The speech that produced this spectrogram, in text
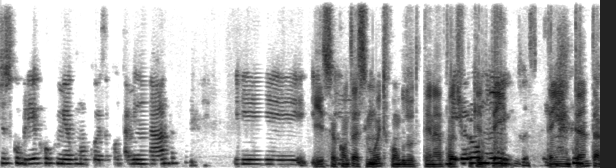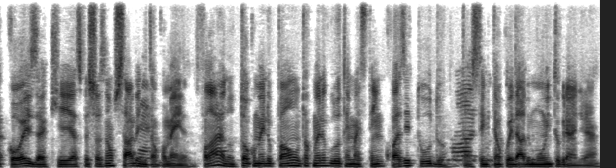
descobria que eu comia alguma coisa contaminada. E, Isso e, acontece e, muito com glúten, né, Tati? Porque muito, tem, assim. tem tanta coisa que as pessoas não sabem é. que estão comendo. Falar, ah, não estou comendo pão, não estou comendo glúten, mas tem quase tudo. Nossa, então você tem que ter um cuidado muito grande, né?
